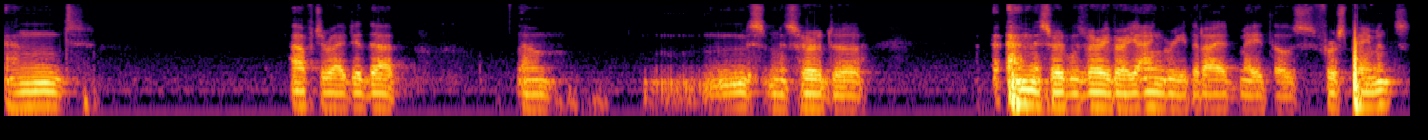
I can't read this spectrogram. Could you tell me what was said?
and after I did that, um, Miss Miss Heard, uh, Miss Heard was very very angry that I had made those first payments,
